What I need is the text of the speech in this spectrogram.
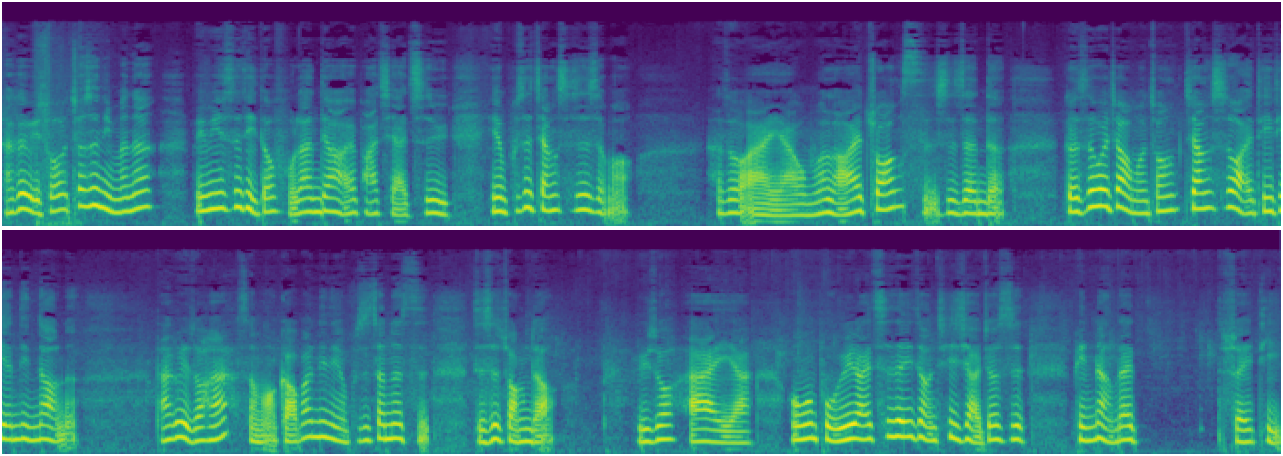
达克比说就是你们呢，明明尸体都腐烂掉，还会爬起来吃鱼，也不是僵尸是什么？他说哎呀，我们老爱装死是真的，可是会叫我们装僵尸，我还第一天听到呢。达克比说哈什么？搞半天你们不是真的死，只是装的。鱼说哎呀。我们捕鱼来吃的一种技巧，就是平躺在水底，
